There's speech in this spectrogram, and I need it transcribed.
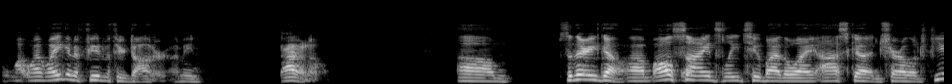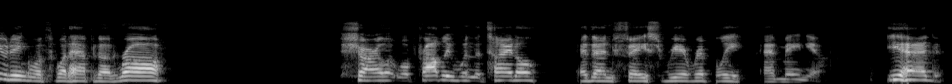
Why, why, why are you going to feud with your daughter? I mean, I don't know. Um, so there you go. Um, all signs lead to, by the way, Asuka and Charlotte feuding with what happened on Raw. Charlotte will probably win the title and then face Rhea Ripley at Mania. You had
